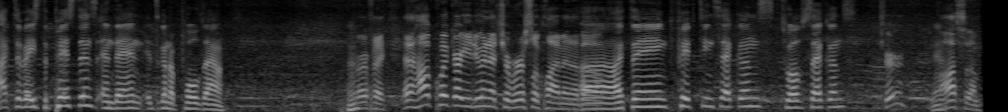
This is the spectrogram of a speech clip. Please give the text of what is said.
Activates the pistons and then it's gonna pull down. Perfect. And how quick are you doing a traversal climb in about? Uh, I think 15 seconds, 12 seconds. sure. yeah. Awesome.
